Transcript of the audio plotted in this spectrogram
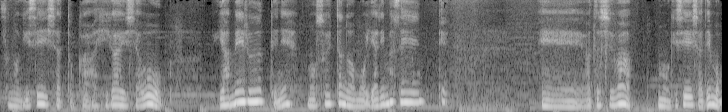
その犠牲者とか被害者をやめるってねもうそういったのはもうやりませんって、えー、私はもう犠牲者でも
